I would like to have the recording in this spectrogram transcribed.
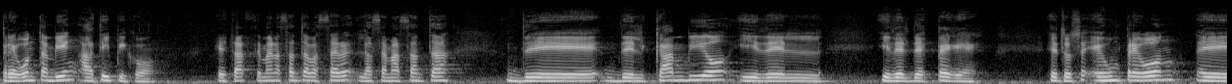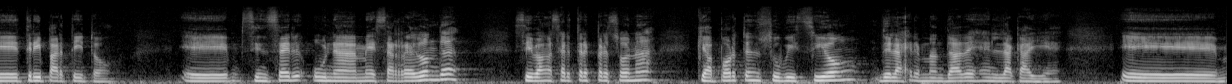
pregón también atípico. Esta Semana Santa va a ser la Semana Santa del cambio y del, y del despegue. Entonces es un pregón eh, tripartito, eh, sin ser una mesa redonda, si van a ser tres personas que aporten su visión de las hermandades en la calle. Eh,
